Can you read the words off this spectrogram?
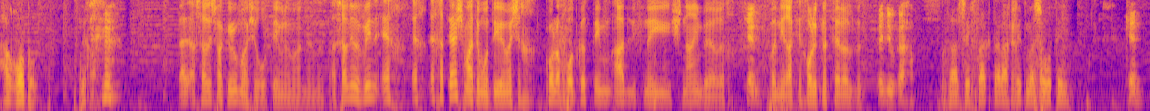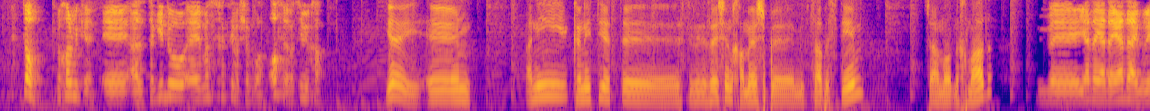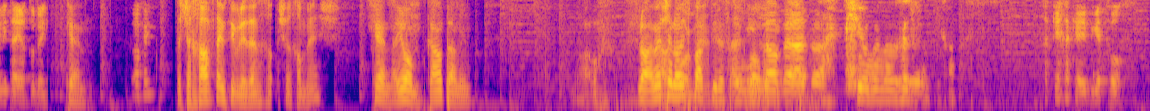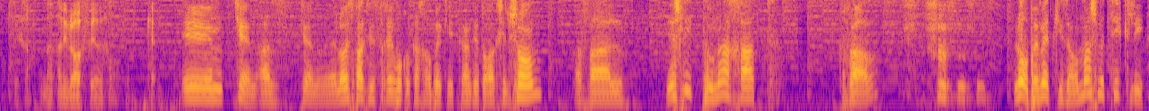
הרובוט. סליחה. עכשיו זה נשמע כאילו מהשירותים למען האמת. עכשיו אני מבין איך, איך, איך אתם שמעתם אותי במשך כל הפודקאסטים עד לפני שניים בערך, כן, ואני רק יכול להתנצל על זה. בדיוק ככה. מזל שהפסקת להקליט מהשירותים. כן. טוב, בכל מקרה, אה, אז תגידו אה, מה שיחקתם השבוע. עופר, נתחיל ממך. ייי, אמ, אני קניתי את Civilization 5 במבצע ב Steam, שהיה מאוד נחמד. ו yada yada yada I'm really tired today. כן, אוקיי. אתה שכבת עם Civilization 5? כן, היום, כמה פעמים. וואו. לא, האמת שלא. הספקתי לשחק אני בו הרבה. לא בעד הכיוון הזה של השיחה. חכה חכה, it gets worse. סליחה, אני לא אפריע לך עופר. כן. אמ, כן, אז כן, לא הספקתי לשחק בו כל כך הרבה כי התקנתי אותו רק שלשום, אבל יש לי תלונה אחת כבר. לא, באמת, כי זה ממש מציק לי.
